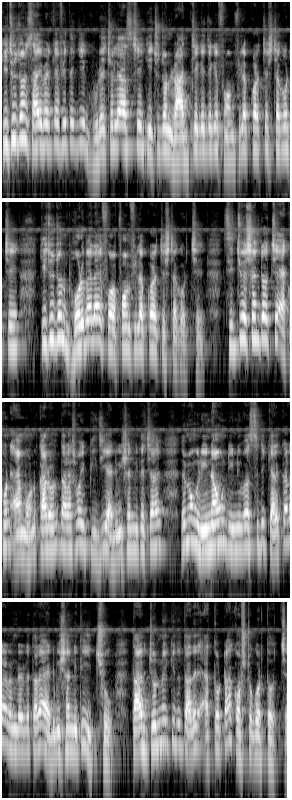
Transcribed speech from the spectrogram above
কিছুজন সাইবার ক্যাফেতে গিয়ে ঘুরে চলে আসছে, কিছুজন রাত জেগে জেগে ফর্ম ফিল করার চেষ্টা করছে, কিছুজন ভোরবেলায় ফর্ম ফিল করার চেষ্টা করছে। সিচুয়েশানটা হচ্ছে এখন এমন, কারণ তারা সবাই পিজি অ্যাডমিশন নিতে চায় এবং রিনাউন্ড ইউনিভার্সিটি ক্যালকাটার আন্ডারে তারা অ্যাডমিশন নিতে ইচ্ছুক। তার জন্যই কিন্তু তাদের এতটা কষ্ট করতে হচ্ছে।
